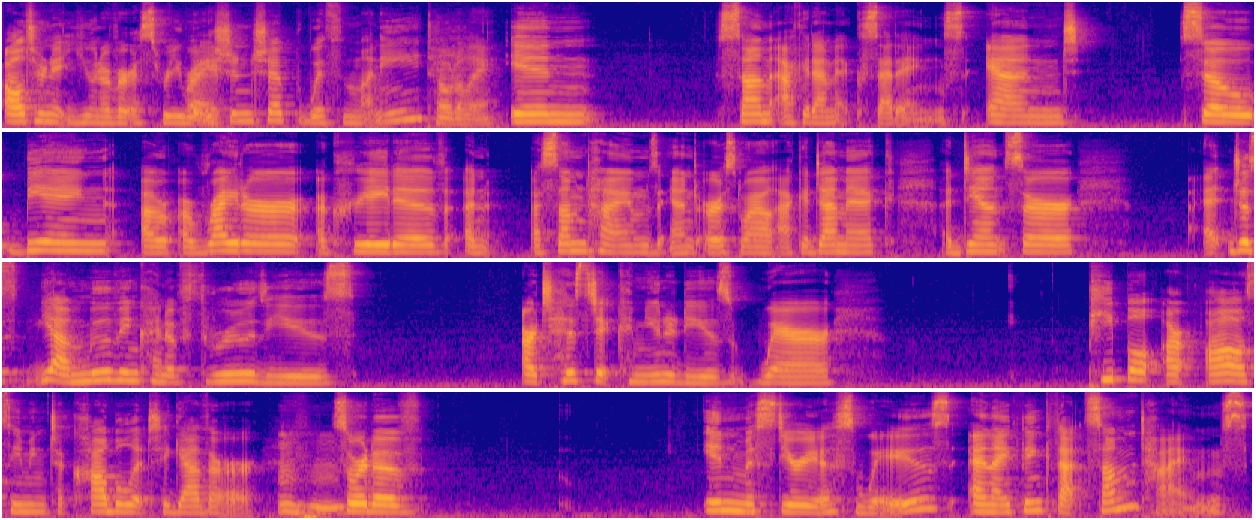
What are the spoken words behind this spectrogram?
alternate universe relationship right. with money totally in some academic settings and so being a, a writer a creative an, a sometimes and erstwhile academic a dancer eh, just yeah moving kind of through these artistic communities where people are all seeming to cobble it together mm-hmm. sort of in mysterious ways. And i think that sometimes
